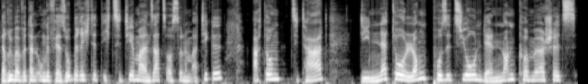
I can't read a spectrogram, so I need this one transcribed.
Darüber wird dann ungefähr so berichtet, ich zitiere mal einen Satz aus so einem Artikel. Achtung, Zitat. Die Netto-Long-Position der Non-Commercials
